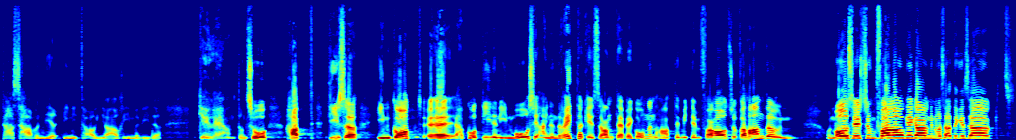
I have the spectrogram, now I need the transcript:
Das haben wir in Italien ja auch immer wieder gelernt. Und so hat dieser in Gott, äh, hat Gott ihnen in Mose einen Retter gesandt, der begonnen hatte, mit dem Pharao zu verhandeln. Und Mose ist zum Pharao gegangen. Was hat er gesagt?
